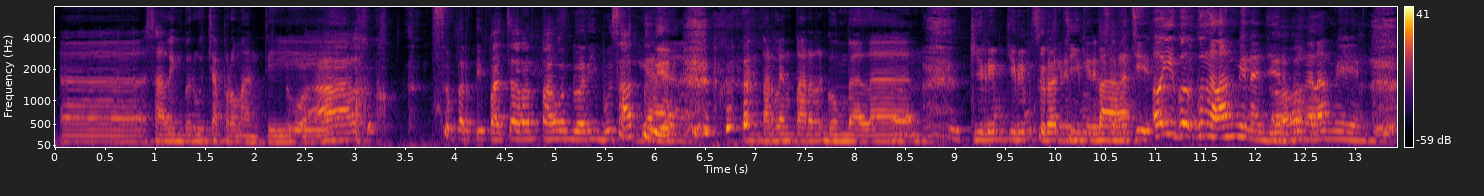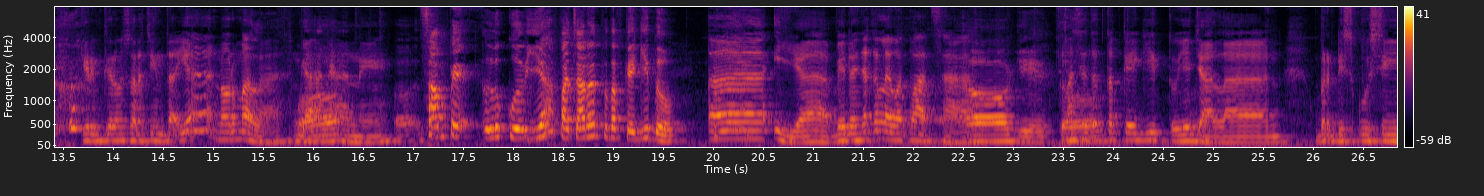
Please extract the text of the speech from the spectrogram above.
eh, saling berucap romantis. Wow. Seperti pacaran tahun 2001 ya. Lempar-lempar gombalan. Kirim-kirim surat Kirim-kirim cinta. surat cinta. Oh iya gue gue ngalamin anjir, Oh. gue ngalamin. Kirim-kirim surat cinta. Ya normal lah, nggak Oh. aneh-aneh. Oh, Sampai lu kuliah pacaran tetap kayak gitu. Eh iya, bedanya kan lewat WhatsApp. Oh, gitu. Masih tetap kayak gitu ya jalan berdiskusi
